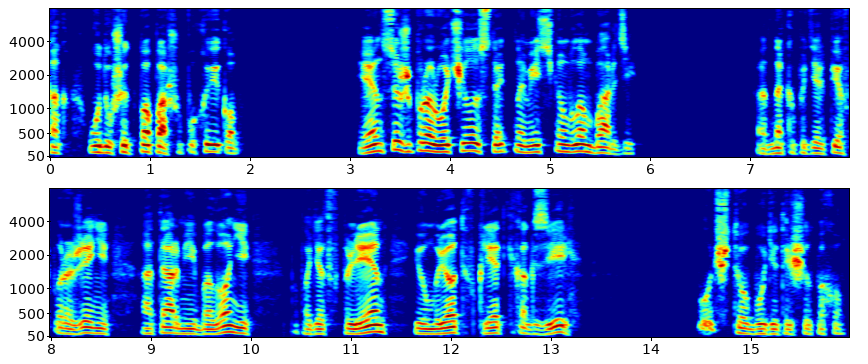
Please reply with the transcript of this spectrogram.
как удушит папашу пуховиком. Энца же пророчила стать наместником в Ломбардии. Однако, потерпев поражение от армии Болоньи, попадет в плен и умрет в клетке, как зверь. Вот что будет, — решил Пахом.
